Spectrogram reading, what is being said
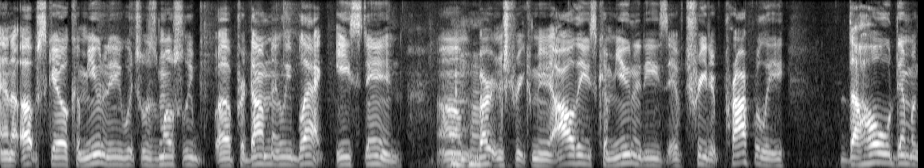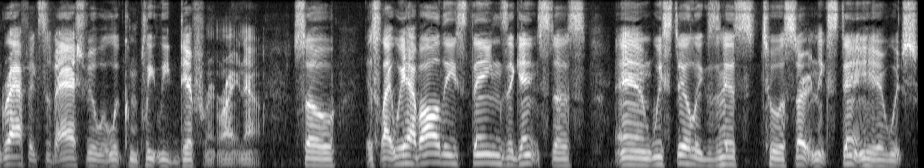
and an upscale community, which was mostly uh, predominantly black, East End, um, mm-hmm. Burton Street community, all these communities, if treated properly, the whole demographics of Asheville would look completely different right now. So it's like we have all these things against us, and we still exist to a certain extent here, which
